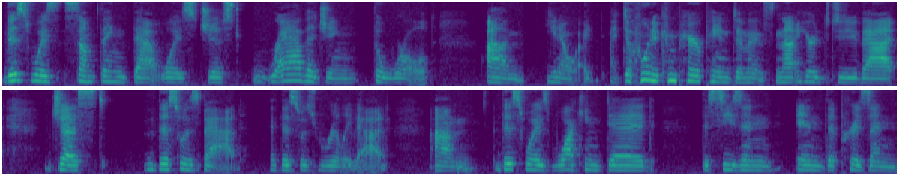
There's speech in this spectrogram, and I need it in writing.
This was something that was just ravaging the world. Um, you know, I, I don't want to compare pandemics, not here to do that. Just this was bad. This was really bad. Um, this was Walking Dead, the season in the prison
